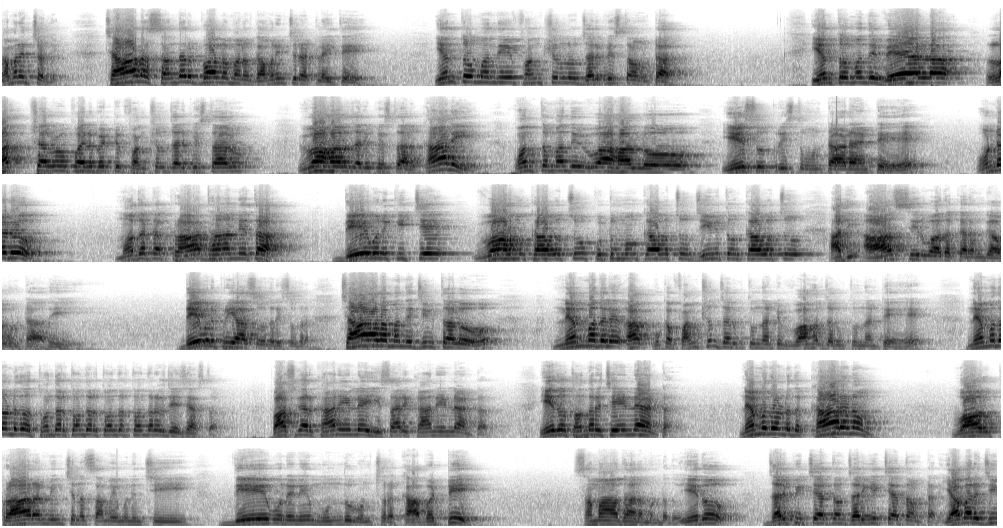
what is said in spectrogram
గమనించండి. చాలా సందర్భాల్లో మనం గమనించినట్లయితే ఎంతోమంది ఫంక్షన్లు జరిపిస్తూ ఉంటారు. ఎంతోమంది వేల లక్షల రూపాయలు పెట్టి ఫంక్షన్లు జరిపిస్తారు వివాహాలు జరిపిస్తారు. కానీ కొంతమంది వివాహాల్లో యేసుక్రీస్తు ఉంటాడంటే ఉండడు. మొదట ప్రాధాన్యత దేవునికిచ్చే వివాహం కావచ్చు కుటుంబం కావచ్చు జీవితం కావచ్చు అది ఆశీర్వాదకరంగా ఉంటుంది. దేవుని ప్రియా సోదరి సోదర చాలామంది జీవితాల్లో నెమ్మదలే ఒక ఫంక్షన్ జరుగుతుందంటే వివాహం జరుగుతుందంటే నెమ్మది ఉండదు తొందర తొందర తొందర తొందరగా చేసేస్తారు. పాస్ గారు కానీలే ఈసారి కానీలే అంటారు. ఏదో తొందర చేయండిలే అంటారు. నెమ్మది ఉండదు. కారణం వారు ప్రారంభించిన సమయం నుంచి దేవునిని ముందు ఉంచరు కాబట్టి సమాధానం ఉండదు. ఏదో జరిపిచ్చేద్దాం జరిగిచ్చేద్దాం అంటారు. ఎవరి జీ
